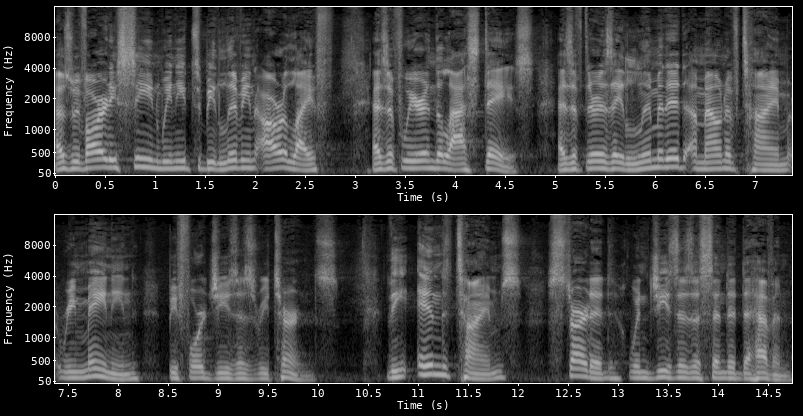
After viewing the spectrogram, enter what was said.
As we've already seen, we need to be living our life as if we are in the last days, as if there is a limited amount of time remaining before Jesus returns. The end times started when Jesus ascended to heaven.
